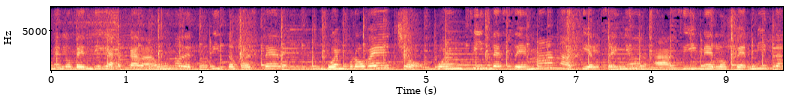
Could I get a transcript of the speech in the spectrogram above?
me lo bendiga a cada uno de toditos ustedes buen provecho, buen fin de semana, si el Señor así me lo permita,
